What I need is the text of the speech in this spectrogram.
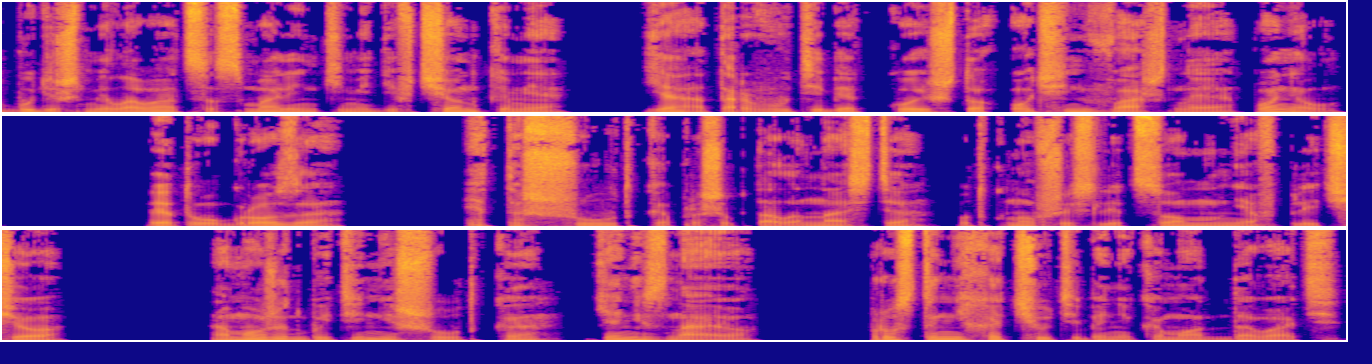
будешь миловаться с маленькими девчонками, я оторву тебе кое-что очень важное, понял? Это угроза? «Это шутка», — прошептала Настя, уткнувшись лицом мне в плечо. «А может быть и не шутка, я не знаю. Просто не хочу тебя никому отдавать,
